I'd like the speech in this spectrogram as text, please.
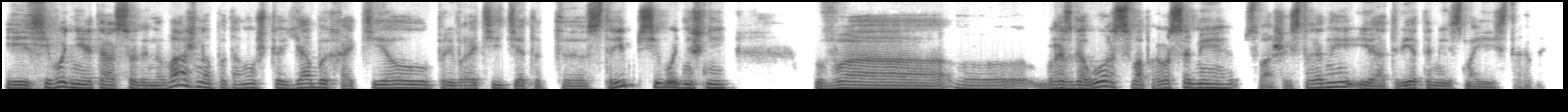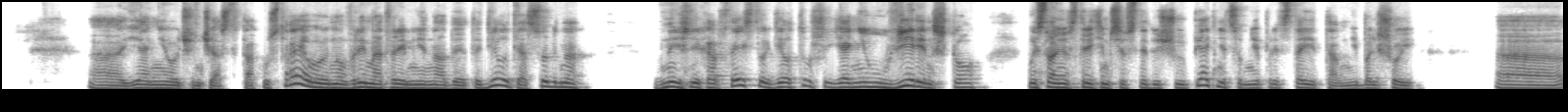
И сегодня это особенно важно, потому что я бы хотел превратить этот э, стрим сегодняшний в э, разговор с вопросами с вашей стороны и ответами с моей стороны. Я не очень часто так устраиваю, но время от времени надо это делать, особенно в нынешних обстоятельствах. Дело в том, что я не уверен, что мы с вами встретимся в следующую пятницу. Мне предстоит там небольшой э,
